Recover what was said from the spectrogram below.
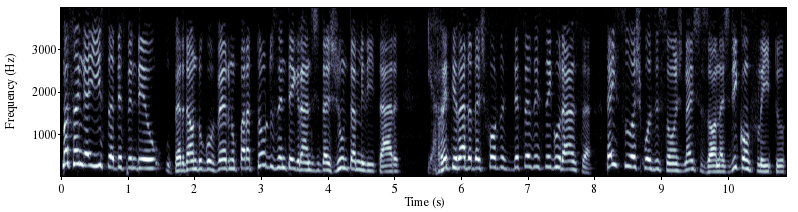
Matsangaísa defendeu o perdão do governo para todos os integrantes da junta militar e a retirada das forças de defesa e segurança das suas posições nas zonas de conflito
